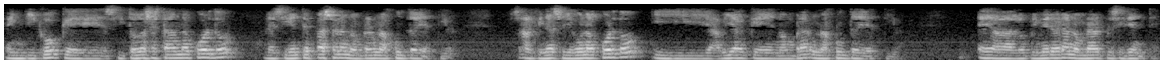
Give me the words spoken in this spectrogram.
e indicó que si todos estaban de acuerdo, el siguiente paso era nombrar una junta directiva. Al final se llegó a un acuerdo y había que nombrar una junta directiva. Eh, lo primero era nombrar presidente.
